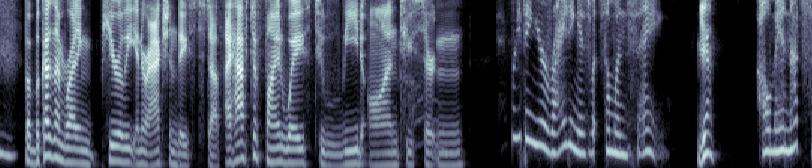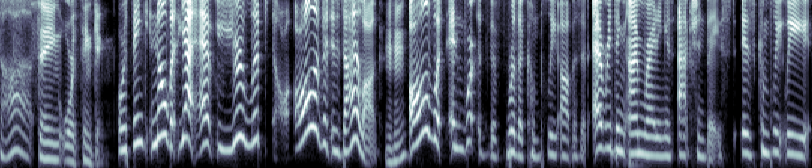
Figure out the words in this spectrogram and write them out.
Mm. but because i'm writing purely interaction based stuff i have to find ways to lead on to certain everything you're writing is what someone's saying Yeah. Oh man that sucks. Saying or thinking. Or think no but yeah you're lit all of it is dialogue. Mm-hmm. all of what and we're the, we're the complete opposite. Everything i'm writing is action based is completely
